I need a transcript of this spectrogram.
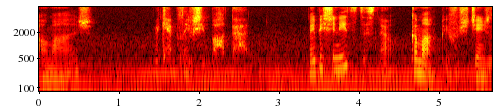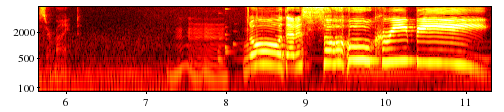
Homage? I can't believe she bought that. Maybe she needs this now. Come on, before she changes her mind. Mm. Oh, that is so creepy!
